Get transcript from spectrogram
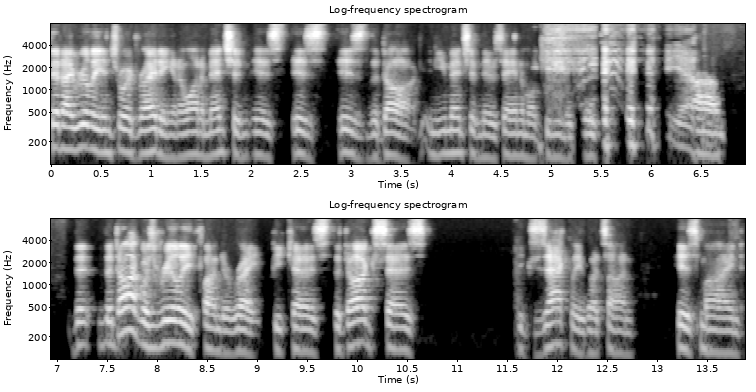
that I really enjoyed writing, and I want to mention, is is is the dog. And you mentioned there's animal communication. yeah. Um, the the dog was really fun to write because the dog says exactly what's on his mind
